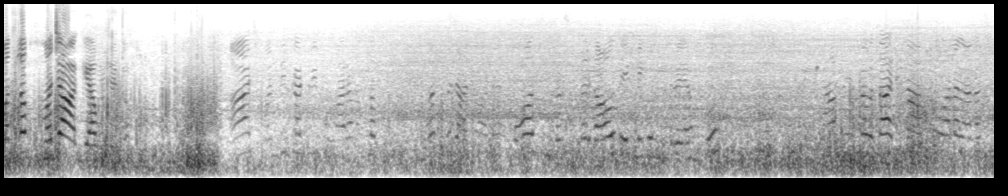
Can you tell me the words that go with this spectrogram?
मतलब मज़ा आ गया मुझे तो। आज मंदिर का ट्रिप हमारा मतलब मस्त जाने वाला है। बहुत सुंदर सुंदर गाँव देखने को मिल रहे हैं हमको। यहाँ पे मैं बता रही ना, आपको वाला गाना सुन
